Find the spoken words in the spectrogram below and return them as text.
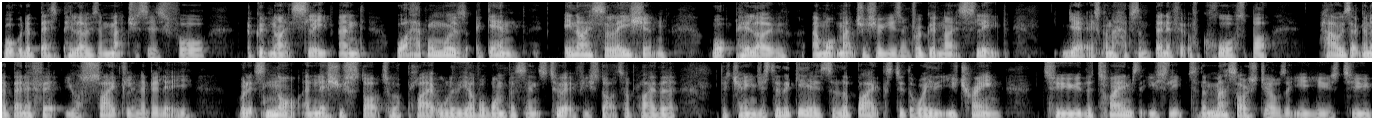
what were the best pillows and mattresses for a good night's sleep. And what happened was, again, in isolation, what pillow and what mattress you're using for a good night's sleep, yeah, it's going to have some benefit, of course, but how is that going to benefit your cycling ability? Well, it's not unless you start to apply all of the other 1% to it. If you start to apply the, the changes to the gears, to the bikes, to the way that you train, to the times that you sleep, to the massage gels that you use, to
